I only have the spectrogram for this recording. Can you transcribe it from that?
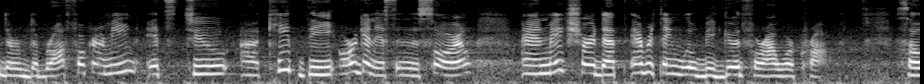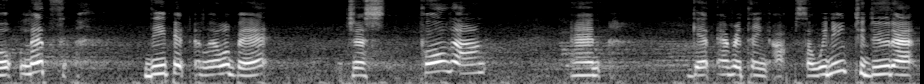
the, the broad forker I mean, it's to uh, keep the organism in the soil and make sure that everything will be good for our crop. So let's deep it a little bit, just pull down and get everything up. So we need to do that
